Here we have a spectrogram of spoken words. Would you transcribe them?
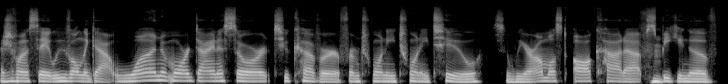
I just want to say we've only got one more dinosaur to cover from 2022. So we are almost all caught up. Speaking of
